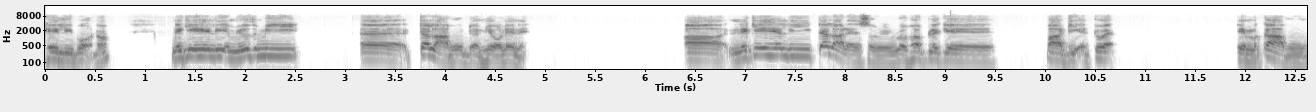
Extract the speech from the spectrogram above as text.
Haley ပေါ့နော် Nikki Haley အမျိုးသမီးအဲတက်လာဖို့အတွက်မျှော်လင့်တယ်အာ Nikki Haley တက်လာတယ်ဆိုရင် Republican Party အတွက်တင်မကဘူး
